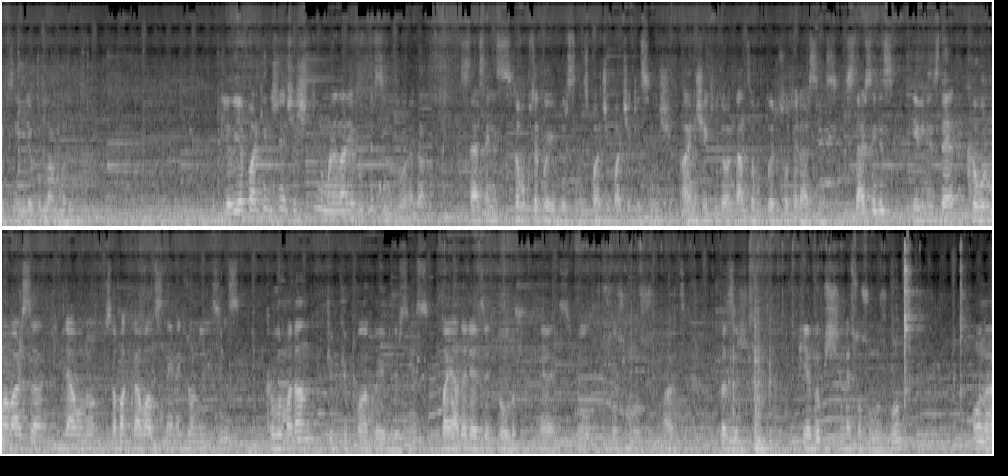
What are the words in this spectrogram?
Hepsini bile kullanmadım. Bu pilavı yaparken içine çeşitli numaralar yapabilirsiniz bu arada. İsterseniz tavuk da koyabilirsiniz parça parça kesilmiş. Aynı şekilde önden tavukları sotelersiniz. İsterseniz evinizde kavurma varsa illa onu sabah kahvaltısında yemek zorunda değilsiniz. Kavurmadan küp küp ona koyabilirsiniz. Bayağı da lezzetli olur. Evet bu sosumuz artık hazır. Pilavı pişirme sosumuz bu. Ona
